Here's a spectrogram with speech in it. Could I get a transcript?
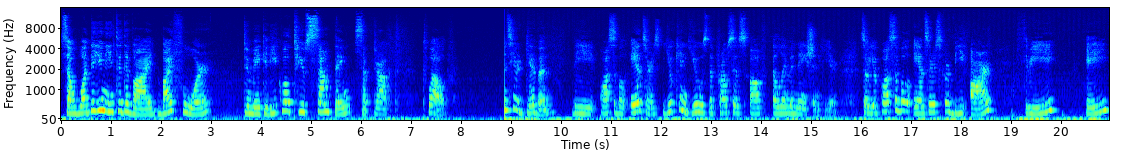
So what do you need to divide by 4 to make it equal to something, subtract 12. Once you're given the possible answers, you can use the process of elimination here. So your possible answers for B are 3, 8,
